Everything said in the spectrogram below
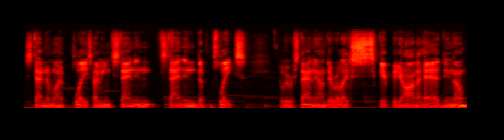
stand in one place. I mean, stand in stand in the plates that we were standing on. They were like skipping on ahead, you know.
